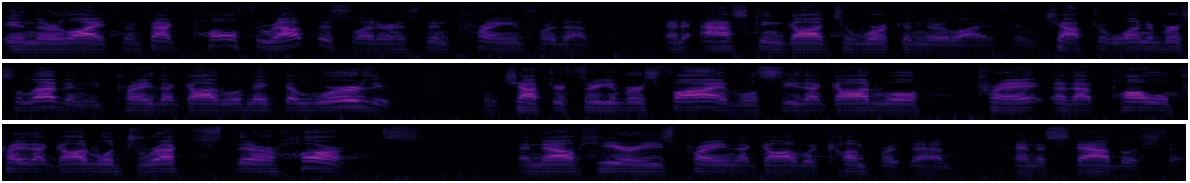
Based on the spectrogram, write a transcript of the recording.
in their life? In fact, Paul, throughout this letter, has been praying for them and asking God to work in their life. In chapter 1 and verse 11, he prayed that God will make them worthy. In chapter 3 and verse 5, we'll see that God will pray, uh, that Paul will pray that God will direct their hearts. And now here he's praying that God would comfort them and establish them.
